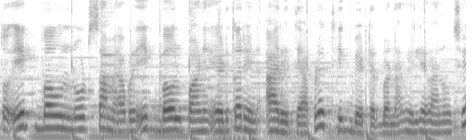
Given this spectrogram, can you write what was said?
તો એક બાઉલ લોટ સામે આપણે એક બાઉલ પાણી એડ કરીને આ રીતે આપણે થીક બેટર બનાવી લેવાનું છે.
